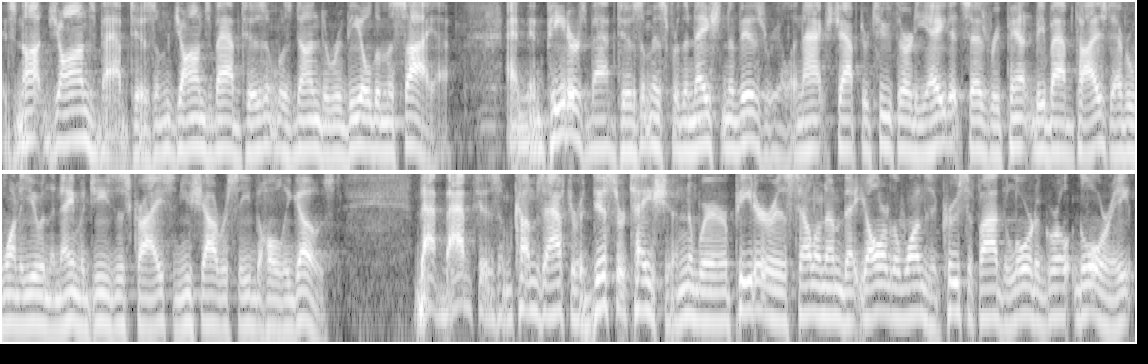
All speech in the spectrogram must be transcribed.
It's not John's baptism. John's baptism was done to reveal the Messiah. And then Peter's baptism is for the nation of Israel. In Acts chapter 2:38 it says repent and be baptized every one of you in the name of Jesus Christ and you shall receive the Holy Ghost. That baptism comes after a dissertation where Peter is telling them that y'all are the ones that crucified the Lord of glory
